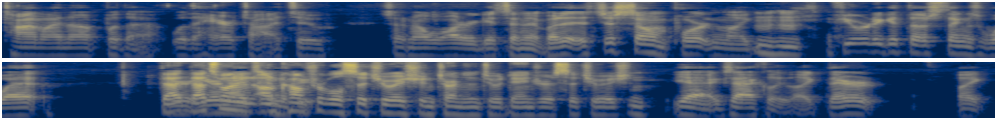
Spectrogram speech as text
tie mine up with a with a hair tie too, so no water gets in it. But it- it's just so important. Like mm-hmm if you were to get those things wet, That Your- that's your when an gonna be- uncomfortable situation turns into a dangerous situation. yeah, exactly. Like they're like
